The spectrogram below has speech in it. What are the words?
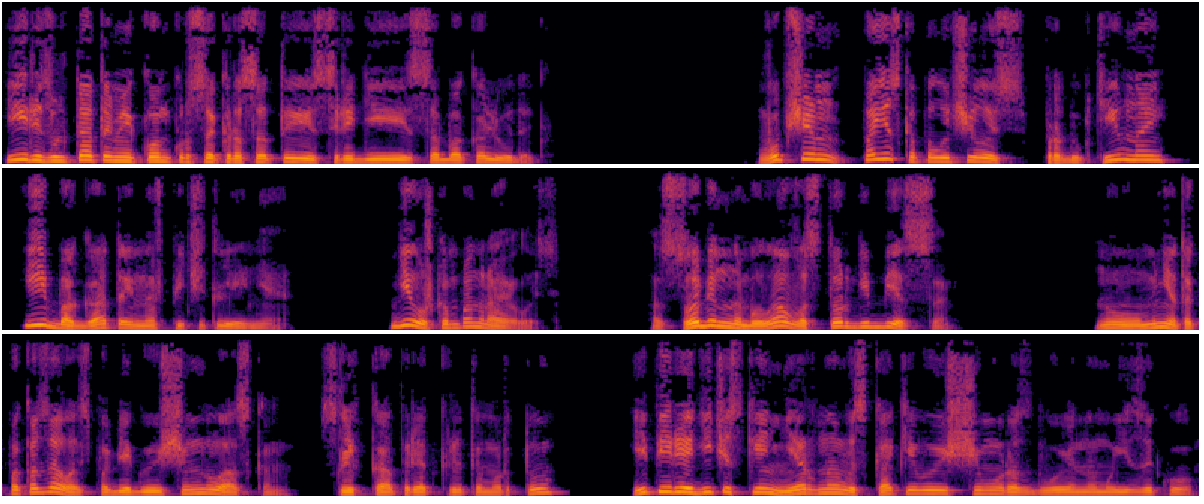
и результатами конкурса красоты среди собаколюдок. В общем, поездка получилась продуктивной и богатой на впечатления. Девушкам понравилось. Особенно была в восторге Бесса. Ну, мне так показалось по бегающим глазкам, слегка приоткрытому рту и периодически нервно выскакивающему раздвоенному языку.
